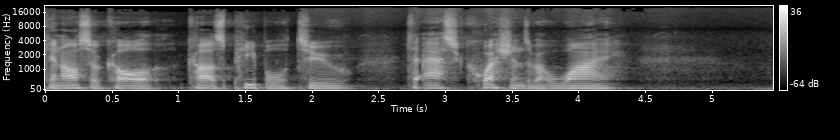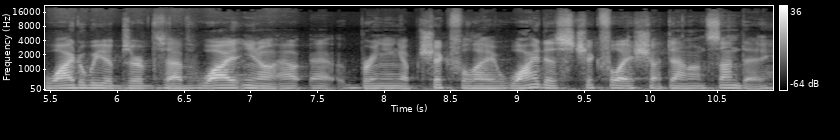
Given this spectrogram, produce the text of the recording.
can also call, cause people to to ask questions about why. Why do we observe the Sabbath? Why, you know, out, out bringing up Chick fil A, why does Chick fil A shut down on Sunday?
